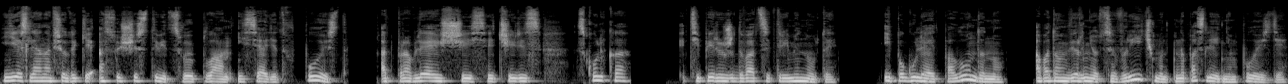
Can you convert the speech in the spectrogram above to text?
Если она все-таки осуществит свой план и сядет в поезд, отправляющийся через сколько? Теперь уже 23 минуты, и погуляет по Лондону, а потом вернется в Ричмонд на последнем поезде,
